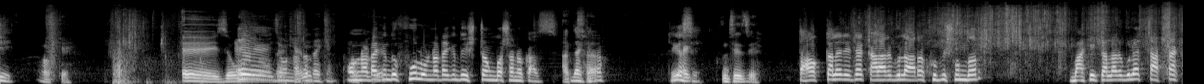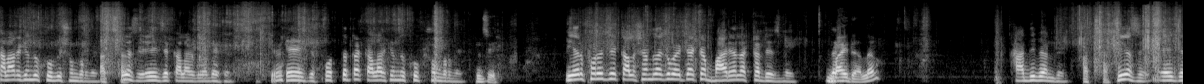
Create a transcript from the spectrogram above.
জি। ওকে এই যে ওনাটা দেখেন। ওনাটা কিন্তু ফুল ওনাটা কিন্তু স্ট্রং বসানো কাজ। আচ্ছা। দেখেন। ঠিক আছে? জি জি। এটা কালারগুলো আরও খুবই সুন্দর। বাকি কালারগুলো চারটা কালার কিন্তু খুবই সুন্দর ভাই। আচ্ছা। ঠিক আছে? এই যে কালারগুলো দেখেন এই যে প্রত্যেকটা কালার কিন্তু খুব সুন্দর ভাই। জি। এর পরে যে কালেকশন দেখব এটা একটা ভাইরাল একটা ড্রেস ভাই। ভাইরাল? খাদি ব্র্যান্ডের। আচ্ছা। ঠিক আছে? এই যে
